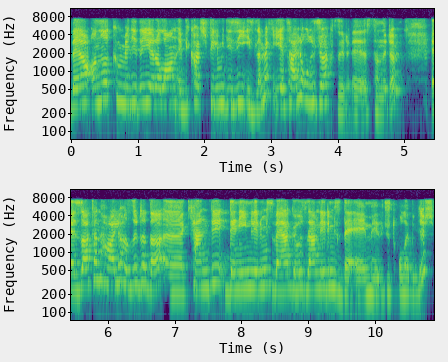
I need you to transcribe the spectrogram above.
veya ana akım medyada yer alan e, birkaç filmi diziyi izlemek yeterli olacaktır e, sanırım. E, zaten hali hazırda da e, kendi deneyimlerimiz veya gözlemlerimiz de e, mevcut olabilir.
